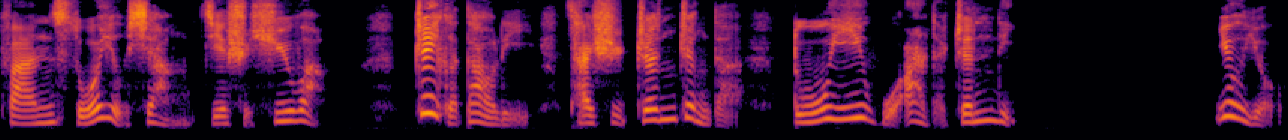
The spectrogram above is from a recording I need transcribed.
凡所有相，皆是虚妄。”这个道理才是真正的独一无二的真理。又有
